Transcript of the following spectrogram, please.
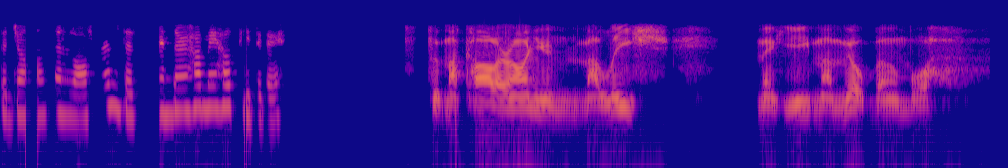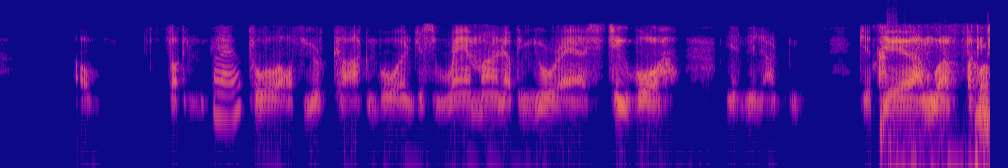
the Johnson Law Firm. This is Cinder. How may I help you today? Put my collar on you and my leash. Make you eat my milk bone, boy. I'll fucking Hello? pull off your cock, and boy, and just ram mine up in your ass, too, boy. And then I'll just, yeah, I'm gonna fucking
